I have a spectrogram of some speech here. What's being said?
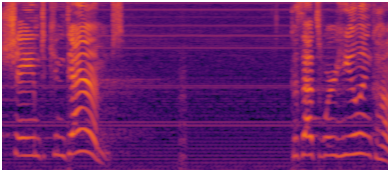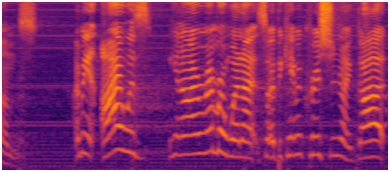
shamed, condemned. Because that's where healing comes. I mean, I was, you know, I remember when I, so I became a Christian, I got,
